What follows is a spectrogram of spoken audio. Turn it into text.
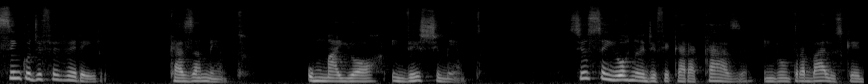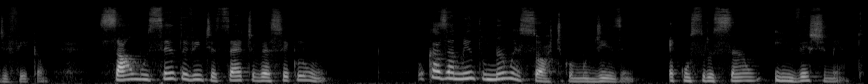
5 de fevereiro Casamento o maior investimento. Se o Senhor não edificar a casa, em vão trabalhos que edificam. Salmo 127, versículo 1. O casamento não é sorte, como dizem, é construção e investimento.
